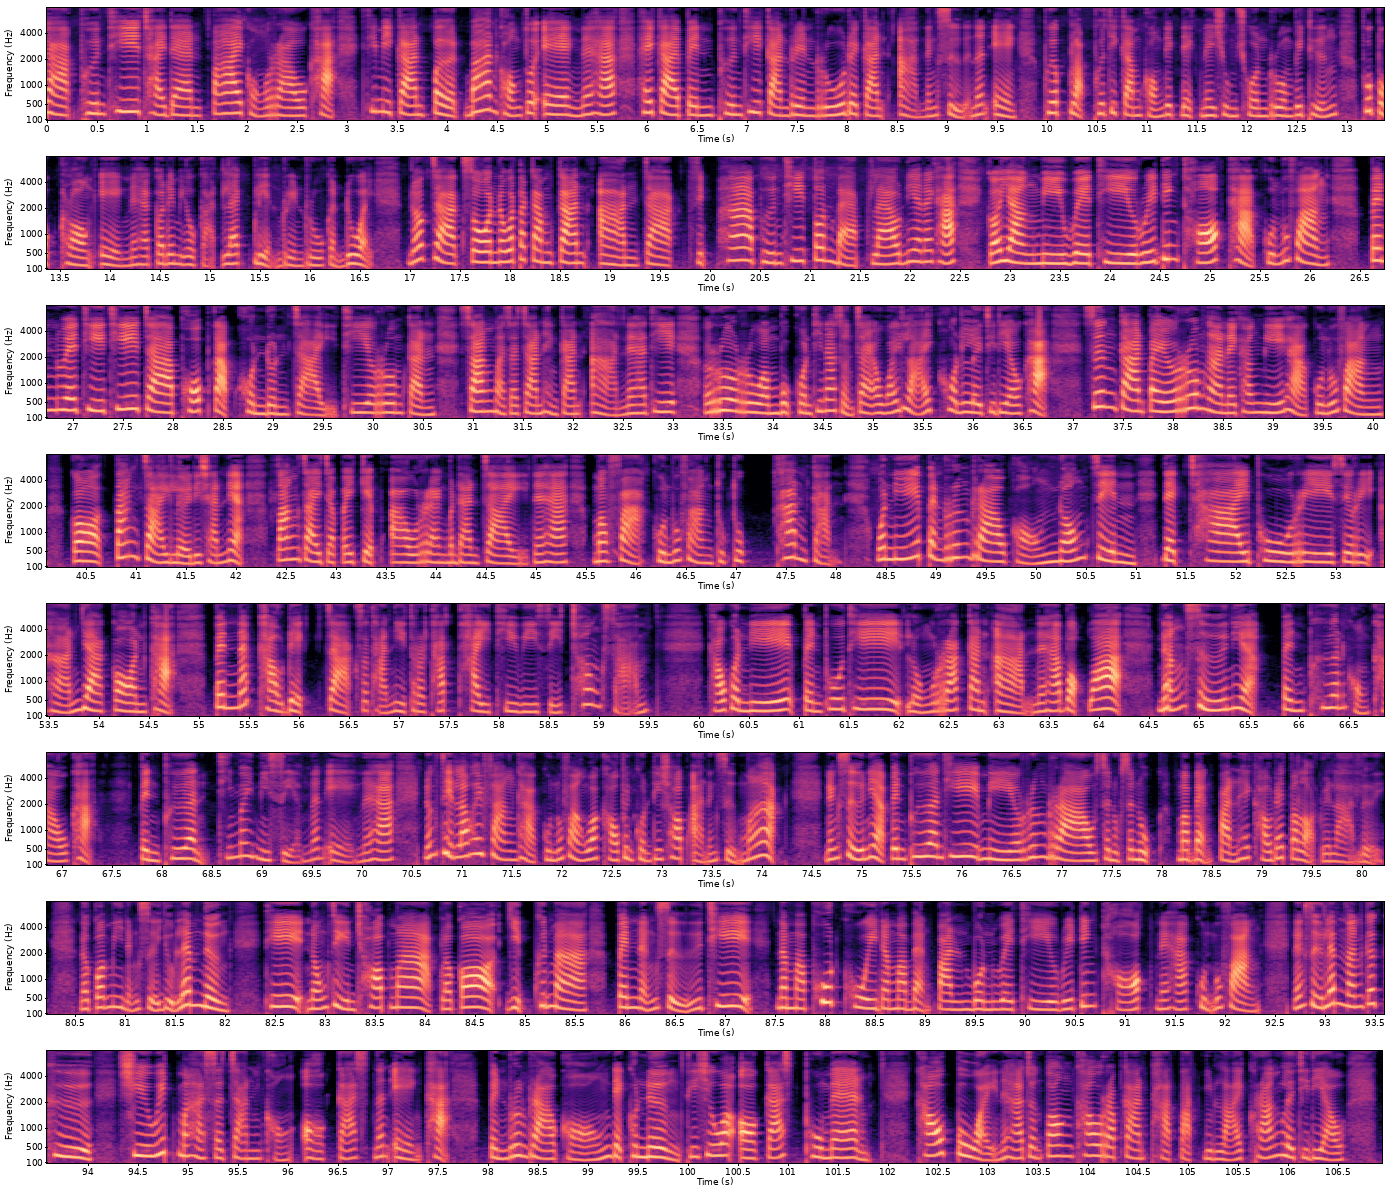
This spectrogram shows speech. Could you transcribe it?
จากพื้นที่ชายแดนใต้ของเราค่ะ ที่มีการเปิดบ้านของตัวเองนะคะให้กลายเป็นพื้นที่การเรียนรู้โดยการอ่านหนังสือนั่นเอง เพื่อปรับพฤติกรรมของเด็กๆ ในชุมชนรวมไปถึงผู้ปกครองเองนะคะก็ได้มีโอกาสแลกเปลี่ยนเรียนรู้กันด้วย นอกจากโซนนวัตกรรมการอ่านจาก 15 พื้นที่ต้นแบบแล้วเนี่ยนะคะ ก็ยังมีเวที reading talk ค่ะ คุณผู้ฟัง เป็นเวทีที่จะพบกับคนดนใจที่ร่วมกันสร้างมหัศจรรย์แห่งการอ่านนะคะที่รวบรวมบุคคลที่น่าสนใจเอาไว้หลายคนเลยทีเดียวค่ะ ซึ่งการไปร่วมงานในครั้งนี้ค่ะ คุณผู้ฟังก็ตั้งใจเลยดิฉันเนี่ยตั้งใจจะไปเก็บเอาแรงบันดาลใจนะคะมาฝากคุณผู้ฟังทุกๆ ท่านกัน วันนี้เป็นเรื่องราวของน้องจิน เด็กชายภูรีสิริหานยากรค่ะ เป็นนักข่าวเด็กจากสถานีโทรทัศน์ไทยทีวีสีช่อง 3 เขาคนนี้เป็นผู้ที่หลงรักการอ่านนะคะบอกว่า หนังสือเนี่ยเป็นเพื่อนของเขาค่ะ เป็นเพื่อนที่ไม่มีเสียงนั่นเองนะคะ น้องจินเล่าให้ฟังค่ะ คุณผู้ฟังว่าเขาเป็นคนที่ชอบอ่านหนังสือมาก หนังสือเนี่ยเป็นเพื่อนที่มีเรื่องราวสนุกสนุกมาแบ่งปันให้เขาได้ตลอดเวลาเลย แล้วก็มีหนังสืออยู่เล่มหนึ่งที่น้องจีนชอบมาก แล้วก็หยิบขึ้นมาเป็นหนังสือที่นำมาพูดคุยนำมาแบ่งปันบนเวที reading talk นะคะคุณผู้ฟัง หนังสือเล่มนั้นก็คือ ชีวิตมหัศจรรย์ของออกัสนั่นเองค่ะ เป็นเรื่องราวของเด็กคนหนึ่งที่ชื่อว่าออกัสพูแมนเขาป่วยนะคะจนต้องเข้ารับการผ่าตัดอยู่หลายครั้งเลยทีเดียว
